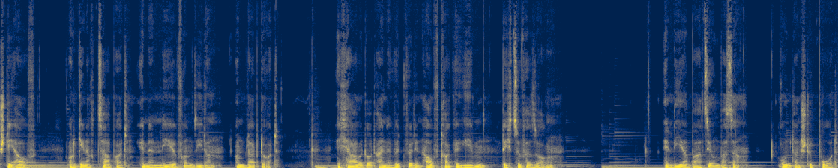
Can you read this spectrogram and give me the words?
Steh auf und geh nach Zapat in der Nähe von Sidon und bleib dort. Ich habe dort eine Witwe den Auftrag gegeben, dich zu versorgen. Elia bat sie um Wasser und ein Stück Brot.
